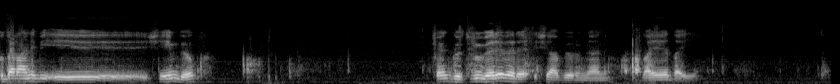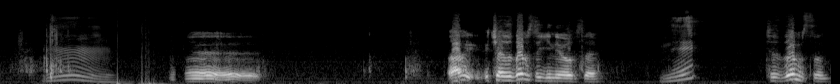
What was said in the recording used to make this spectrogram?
Kadar hani bir eee, şeyim de yok. Şu an götümü vere vere şey yapıyorum yani. Dayıya dayı. Hmm. Ee. Abi çatıda mısın yine yoksa? Ne? Çatıda mısın?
